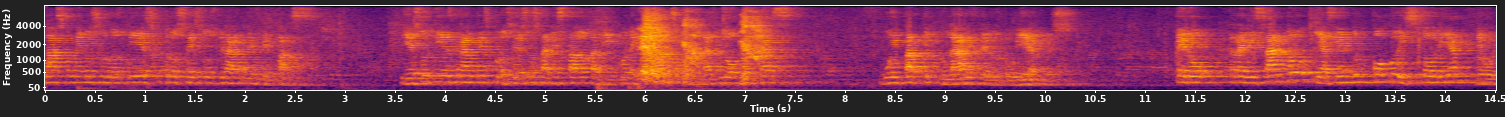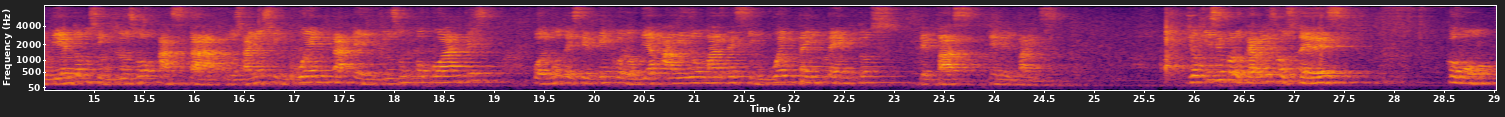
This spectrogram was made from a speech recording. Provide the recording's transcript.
más o menos unos 10 procesos grandes de paz. Y esos 10 grandes procesos han estado también conectados con unas lógicas muy particulares de los gobiernos. Pero revisando y haciendo un poco de historia, devolviéndonos incluso hasta los años 50 e incluso un poco antes, podemos decir que en Colombia ha habido más de 50 intentos de paz en el país. Yo quise colocarles a ustedes como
